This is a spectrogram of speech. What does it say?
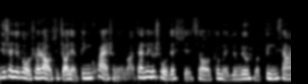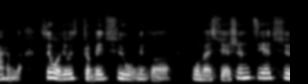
医生就跟我说让我去找点冰块什么的嘛，但那个时候我在学校根本就没有什么冰箱啊什么的，所以我就准备去那个我们学生街去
